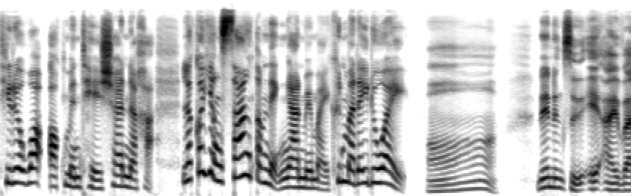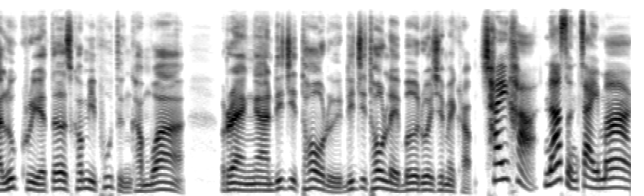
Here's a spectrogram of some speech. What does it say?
ที่เรียกว่า augmentation นะคะแล้วก็ยังสร้างตำแหน่งงานใหม่ๆขึ้นมาได้ด้วย อ๋อ ในหนังสือ AI Value Creators เขามีพูดถึงคำว่า แรงงานดิจิทัลหรือ Digital Labor ด้วยใช่ไหมครับ ใช่ค่ะ น่าสนใจมาก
